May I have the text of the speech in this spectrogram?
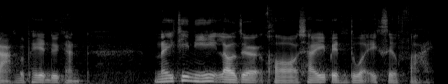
3 ประเภทด้วยกัน ในที่นี้เราจะขอใช้เป็นตัว Excel ไฟล์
